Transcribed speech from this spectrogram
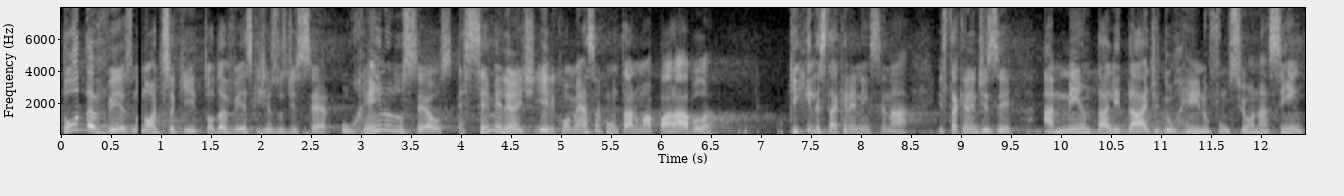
toda vez, note isso aqui, toda vez que Jesus disser, o reino dos céus é semelhante, e ele começa a contar uma parábola, o que, que ele está querendo ensinar? Ele está querendo dizer: a mentalidade do reino funciona assim.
